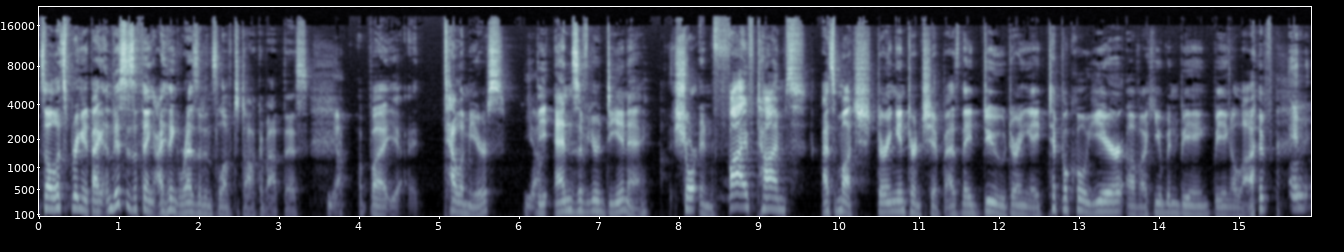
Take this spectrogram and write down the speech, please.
So let's bring it back. And this is a thing I think residents love to talk about this. Yeah. But yeah, telomeres, Yeah. the ends of your DNA, shorten five times as much during internship as they do during a typical year of a human being being alive. and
